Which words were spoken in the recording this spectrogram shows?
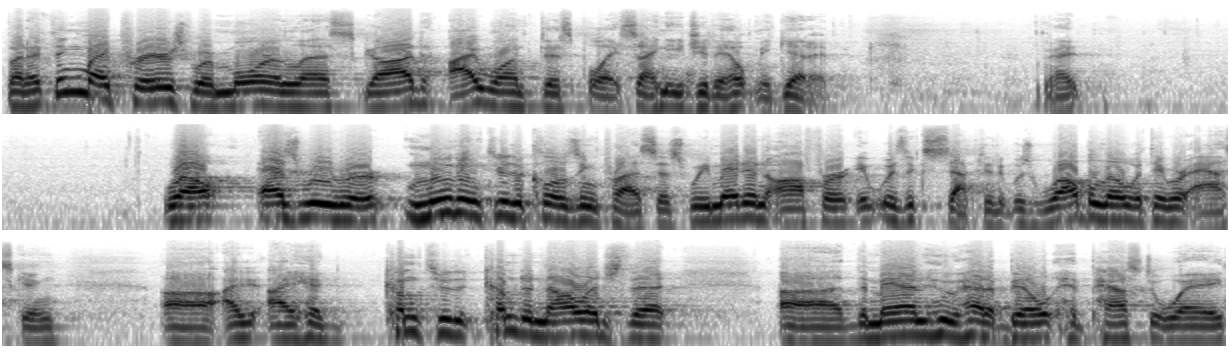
but I think my prayers were more or less, God, I want this place. I need you to help me get it. Right? Well, as we were moving through the closing process, we made an offer. It was accepted. It was well below what they were asking. Uh, I, I, had come to, come to knowledge that uh, the man who had it built had passed away.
